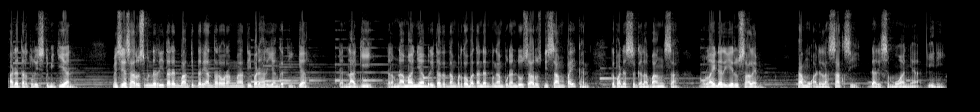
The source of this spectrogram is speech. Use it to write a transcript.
ada tertulis demikian, Mesias harus menderita dan bangkit dari antara orang mati pada hari yang ketiga. Dan lagi, dalam namanya berita tentang pertobatan dan pengampunan dosa harus disampaikan kepada segala bangsa, mulai dari Yerusalem. Kamu adalah saksi dari semuanya ini.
